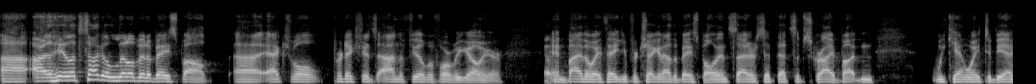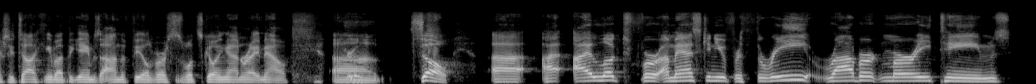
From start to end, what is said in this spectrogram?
Uh all right hey let's talk a little bit of baseball. Uh actual predictions on the field before we go here yep. and by the way thank you for checking out the baseball insiders hit that subscribe button we can't wait to be actually talking about the games on the field versus what's going on right now uh, so uh, I, I looked for, I'm asking you for three Robert Murray teams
